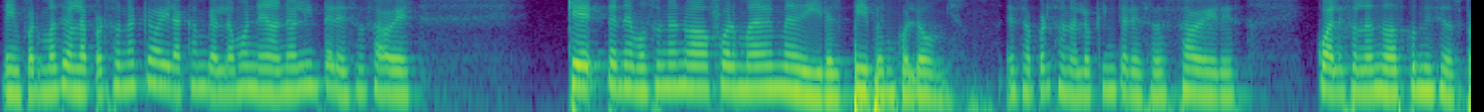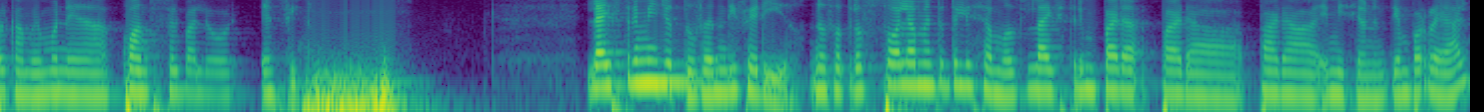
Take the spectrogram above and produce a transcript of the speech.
la información. La persona que va a ir a cambiar la moneda no le interesa saber que tenemos una nueva forma de medir el PIB en Colombia. Esa persona lo que interesa saber es cuáles son las nuevas condiciones para el cambio de moneda, cuánto es el valor, en fin. Livestream y YouTube en diferido. Nosotros solamente utilizamos Livestream para, para, para emisión en tiempo real.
